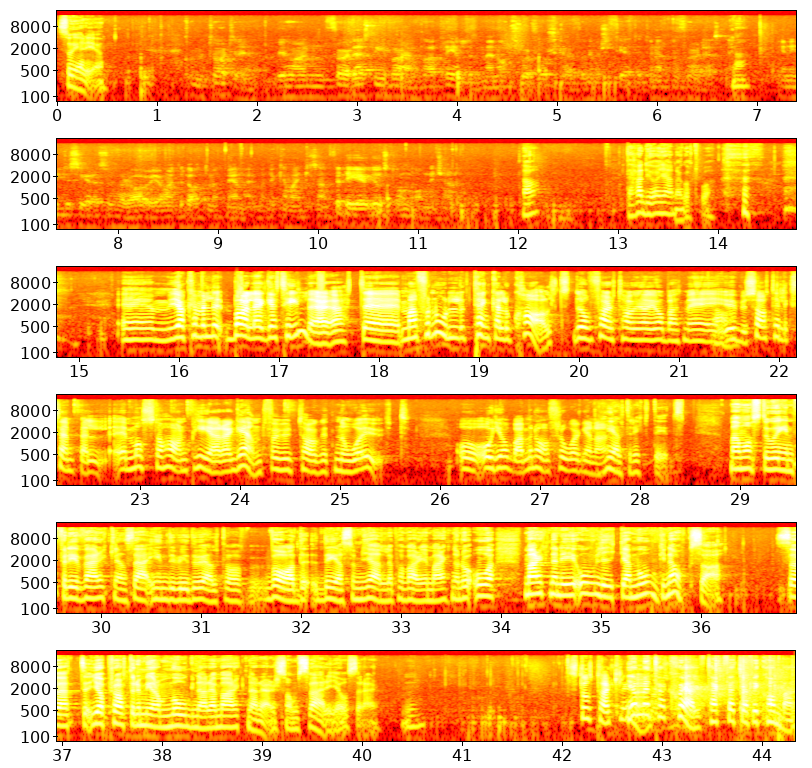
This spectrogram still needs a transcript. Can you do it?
Så är det ju. Kommentar till det. Vi har en föreläsning i början på april med en Oxford-forskare på universitetet, en öppen föreläsning. Ja. Är ni intresserade så hör av er. Jag har inte datumet med mig men det kan vara intressant för det är just om Ja, det hade jag gärna gått på. Ehm, jag kan väl bara lägga till där att eh, man får nog tänka lokalt. De företag jag har jobbat med ja. i USA till exempel eh, måste ha en PR-agent för att överhuvudtaget nå ut och, och jobba med de frågorna. Helt riktigt. Man måste gå in, för det är verkligen så individuellt vad, vad det är som gäller på varje marknad. Och, och marknader är olika mogna också. Så att jag pratade mer om mognare marknader som Sverige och sådär. Mm. Stort tack Linda. Ja, men tack själv. Tack för att jag fick komma.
